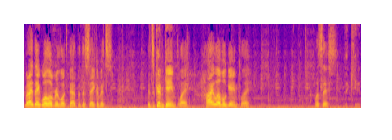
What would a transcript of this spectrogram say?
but I think we'll overlook that for the sake of its it's good gameplay. High level gameplay. What's this? The kid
